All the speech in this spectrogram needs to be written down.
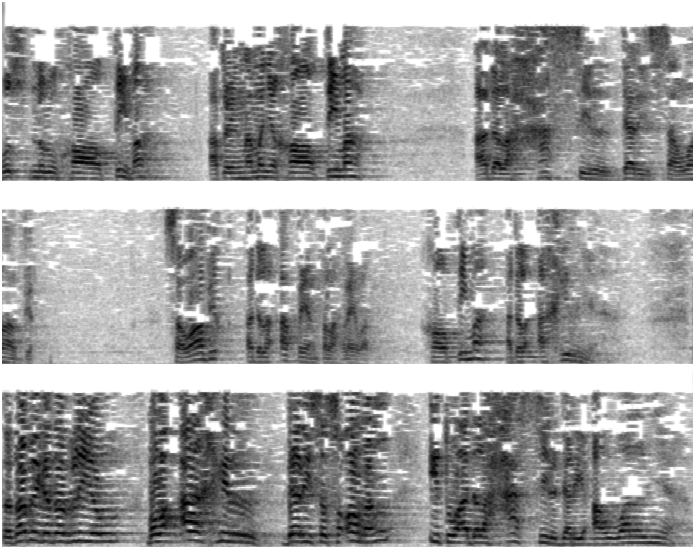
husnul khatimah atau yang namanya khatimah adalah hasil dari sawabiq. Sawabiq adalah apa yang telah lewat. Khatimah adalah akhirnya. Tetapi kata beliau bahwa akhir dari seseorang itu adalah hasil dari awalnya.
